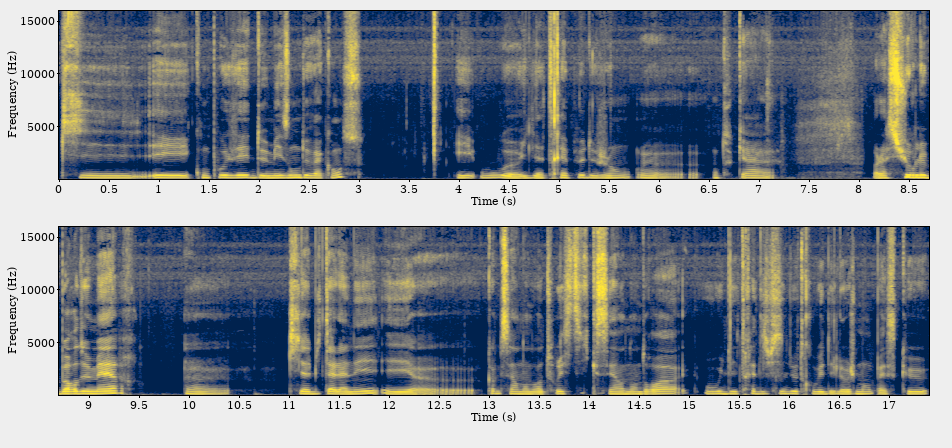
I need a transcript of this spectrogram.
qui est composée de maisons de vacances et où euh, il y a très peu de gens, euh, en tout cas voilà, sur le bord de mer, euh, qui habitent à l'année. Et comme c'est un endroit touristique, c'est un endroit où il est très difficile de trouver des logements parce que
